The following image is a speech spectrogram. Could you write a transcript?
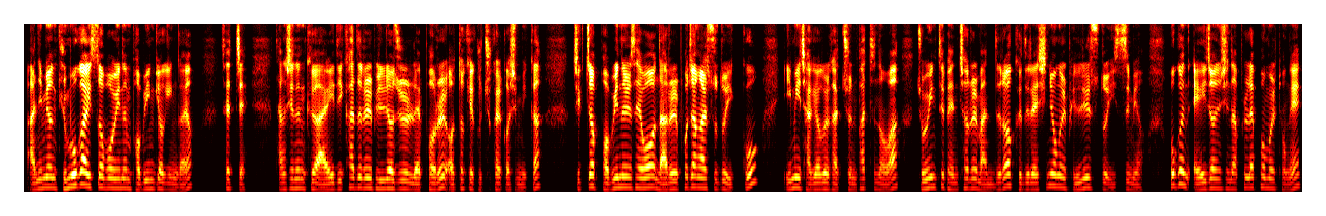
아니면 규모가 있어 보이는 법인격인가요? 셋째, 당신은 그 아이디 카드를 빌려줄 래퍼를 어떻게 구축할 것입니까? 직접 법인을 세워 나를 포장할 수도 있고 이미 자격을 갖춘 파트너와 조인트 벤처를 만들어 그들의 신용을 빌릴 수도 있으며 혹은 에이전시나 플랫폼을 통해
